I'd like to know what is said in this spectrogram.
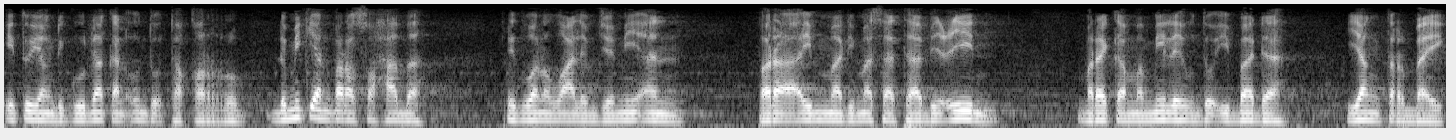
itu yang digunakan untuk taqarrub. Demikian para sahabat ridwanullah alim jami'an, para imam di masa tabi'in, mereka memilih untuk ibadah yang terbaik.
